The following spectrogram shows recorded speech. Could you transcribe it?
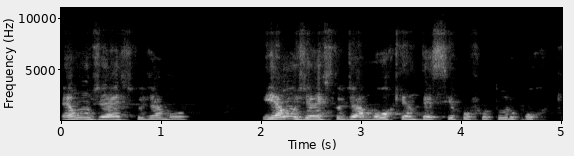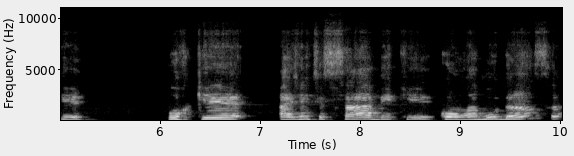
é um gesto de amor. E é um gesto de amor que antecipa o futuro, por quê? Porque a gente sabe que com a mudança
